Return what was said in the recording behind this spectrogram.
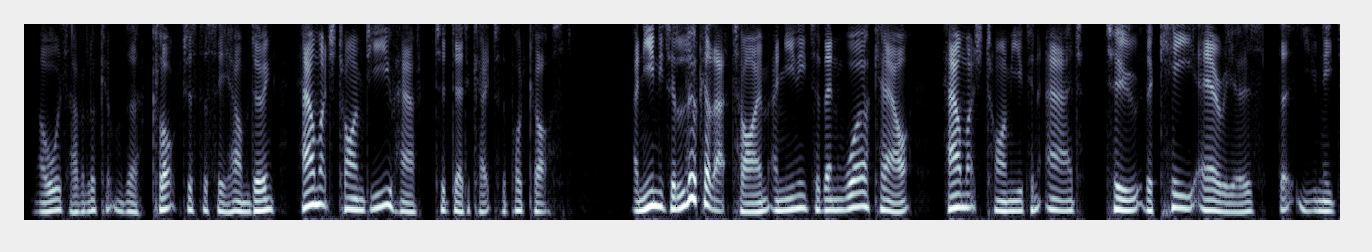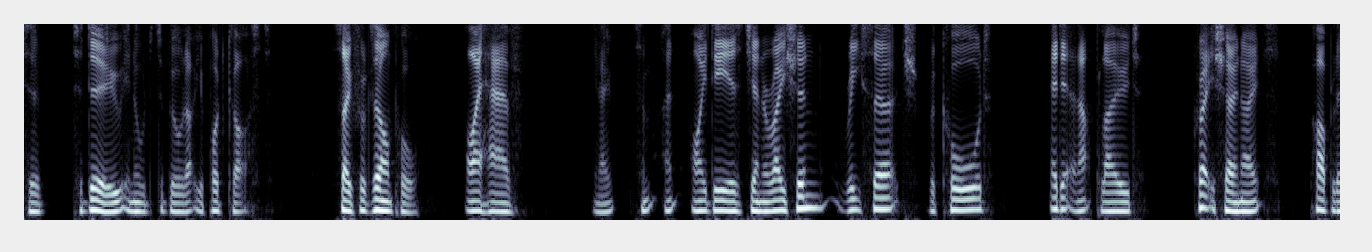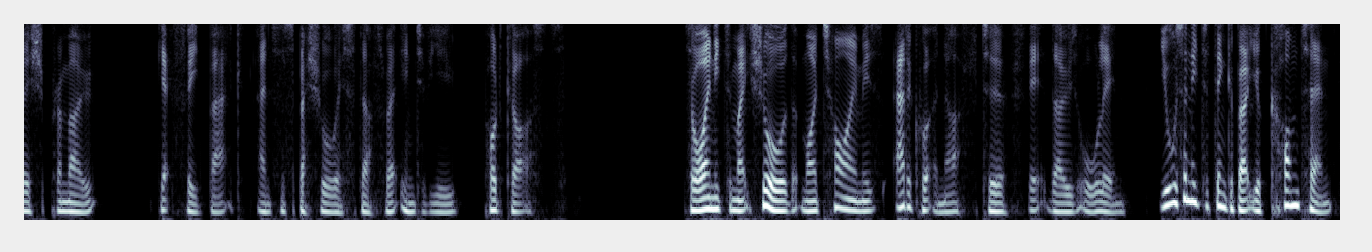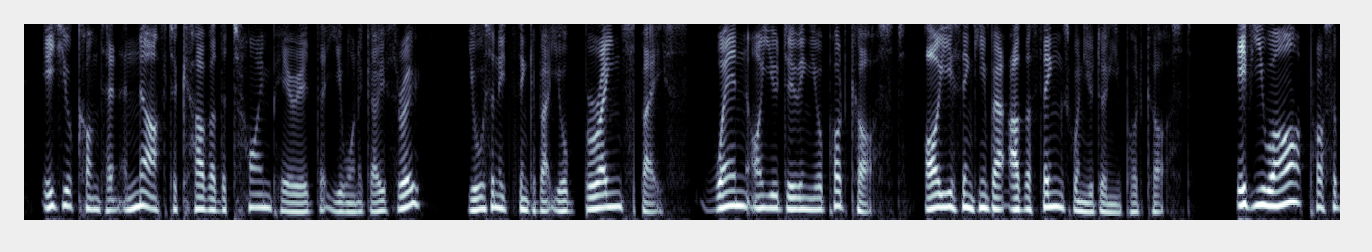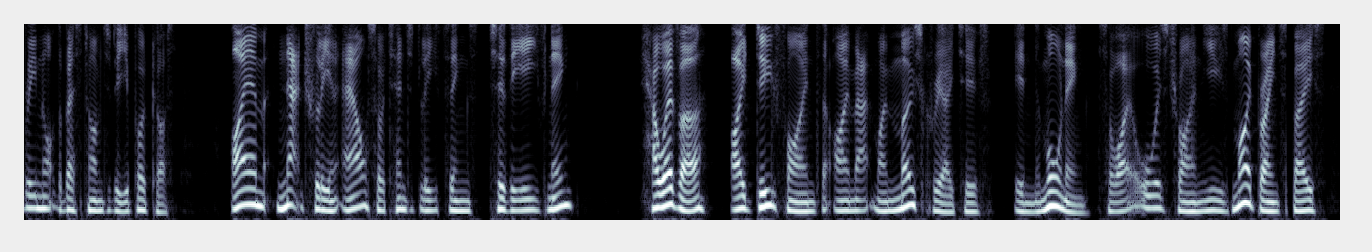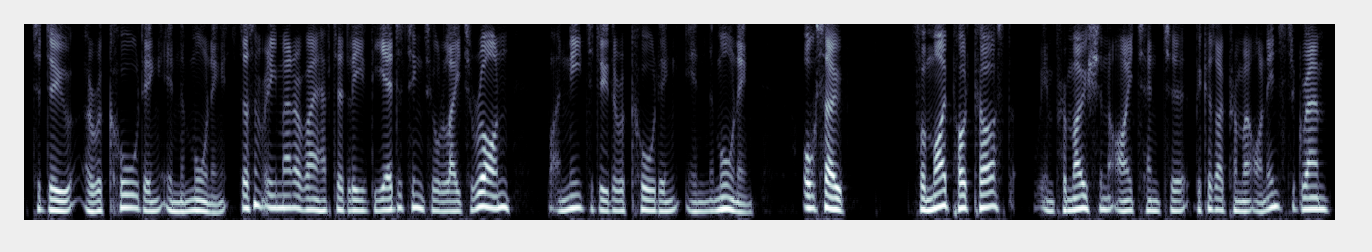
and I always have a look at the clock just to see how I'm doing, how much time do you have to dedicate to the podcast? And you need to look at that time and you need to then work out how much time you can add to the key areas that you need to, to do in order to build up your podcast. So, for example, I have you know, some uh, ideas generation, research, record, edit and upload, create show notes, publish, promote, get feedback, and some specialist stuff for interview podcasts. So I need to make sure that my time is adequate enough to fit those all in. You also need to think about your content. Is your content enough to cover the time period that you want to go through? You also need to think about your brain space. When are you doing your podcast? Are you thinking about other things when you're doing your podcast? If you are, possibly not the best time to do your podcast. I am naturally an owl, so I tend to leave things to the evening. However, I do find that I'm at my most creative in the morning. So I always try and use my brain space to do a recording in the morning. It doesn't really matter if I have to leave the editing till later on, but I need to do the recording in the morning. Also, for my podcast, in promotion, I tend to, because I promote on Instagram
